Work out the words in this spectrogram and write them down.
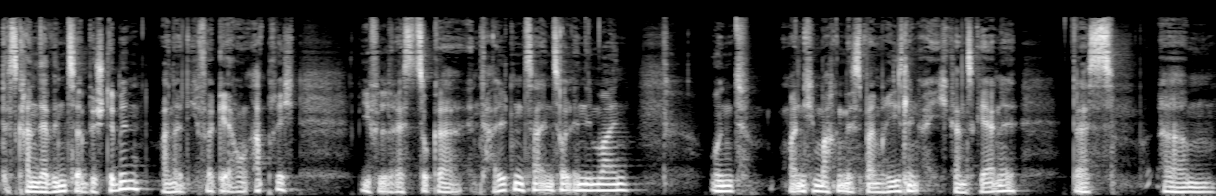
Das kann der Winzer bestimmen, wann er die Vergärung abbricht, wie viel Restzucker enthalten sein soll in dem Wein. Und manche machen das beim Riesling eigentlich ganz gerne, dass ähm,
